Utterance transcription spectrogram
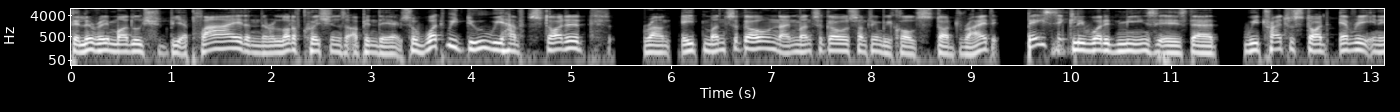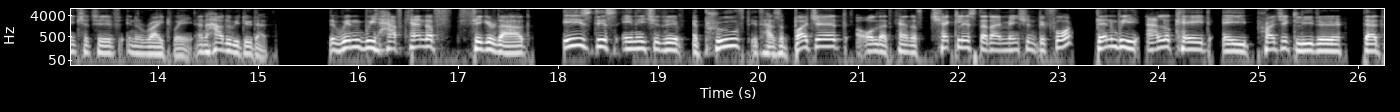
delivery model should be applied. And there are a lot of questions up in there. So what we do, we have started around eight months ago, nine months ago, something we call Start Right. Basically, what it means is that we try to start every initiative in the right way. And how do we do that? When we have kind of figured out, is this initiative approved? It has a budget, all that kind of checklist that I mentioned before. Then we allocate a project leader that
